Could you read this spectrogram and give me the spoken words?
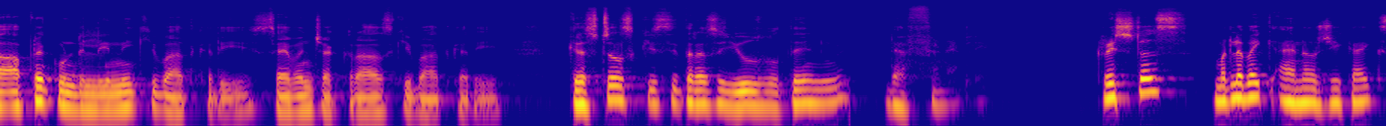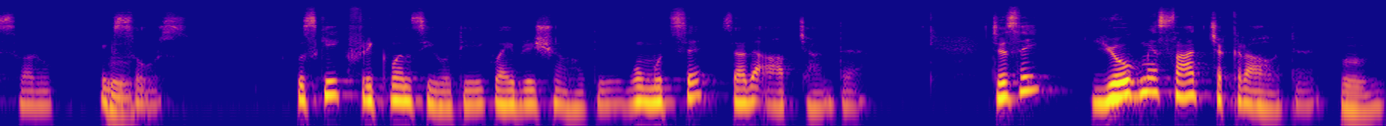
आपने कुंडलिनी की बात करी सेवन चक्रास की बात करी। क्रिस्टल्स किसी तरह से यूज़ होते हैं इनमें? डेफिनेटली क्रिस्टल्स मतलब एक एनर्जी का एक स्वरूप एक सोर्स हम्म। उसकी एक फ्रीक्वेंसी होती है एक वाइब्रेशन होती है वो मुझसे ज़्यादा आप जानते हैं। जैसे योग में सात चक्रा होते हैं। हम्म।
